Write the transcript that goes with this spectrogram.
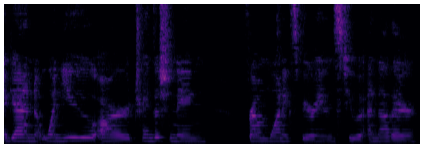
Again, when you are transitioning from one experience to another,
